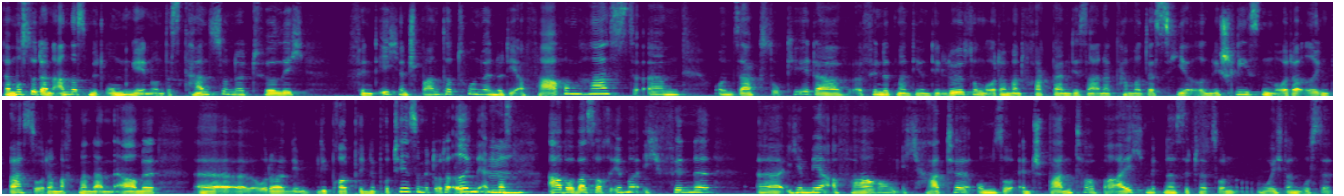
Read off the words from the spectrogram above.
da musst du dann anders mit umgehen. Und das kannst du natürlich, finde ich, entspannter tun, wenn du die Erfahrung hast ähm, und sagst, okay, da findet man die und die Lösung oder man fragt beim Designer, kann man das hier irgendwie schließen oder irgendwas oder macht man dann einen Ärmel äh, oder die, Braut bringt eine Prothese mit oder irgendetwas. Aber was auch immer, ich finde, äh, je mehr Erfahrung ich hatte, umso entspannter war ich mit einer Situation, wo ich dann wusste,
